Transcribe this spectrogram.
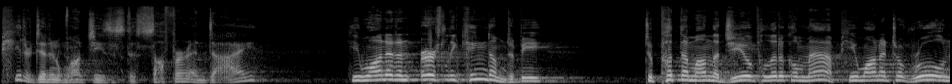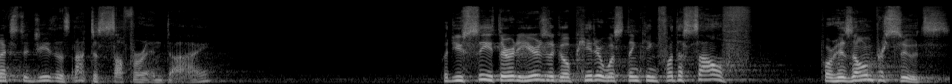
Peter didn't want Jesus to suffer and die. He wanted an earthly kingdom to be to put them on the geopolitical map. He wanted to rule next to Jesus, not to suffer and die. But you see, 30 years ago, Peter was thinking for the self, for his own pursuits.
